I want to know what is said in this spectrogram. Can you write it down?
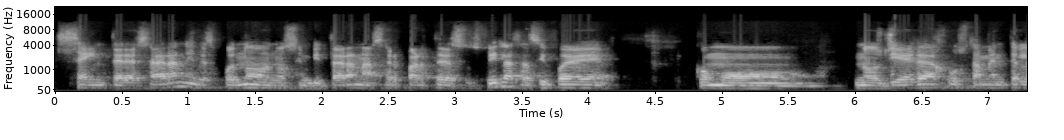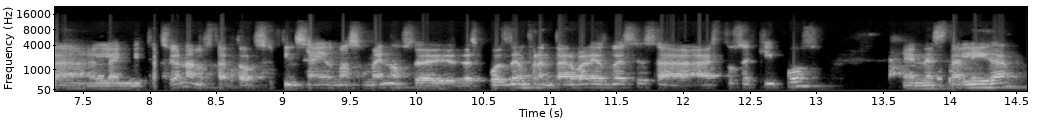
se interesaran y después no, nos invitaran a ser parte de sus filas. Así fue como nos llega justamente la, invitación a los 14, 15 años más o menos, eh, después de enfrentar varias veces a, a estos equipos en esta liga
